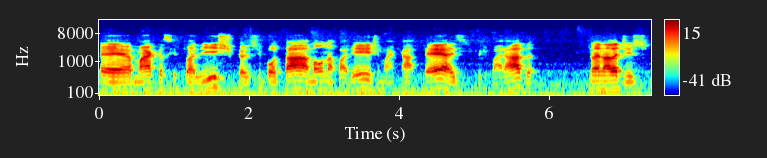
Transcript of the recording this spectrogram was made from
é, marcas ritualísticas, de botar a mão na parede, marcar a terra, esse tipo de parada, não é nada disso.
